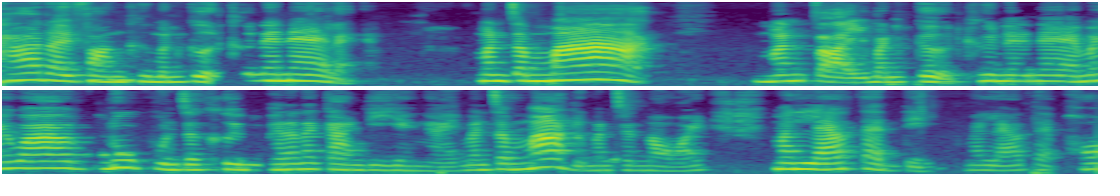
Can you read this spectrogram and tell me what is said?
ถ้าใดฟังคือมันเกิดขึ้นแน่ๆแหละ มันจะมากมั่นใจมันเกิดขึ้นแน่ๆ ไม่ว่าลูกคุณจะเคยมีพัฒนาการดียังไง มันจะมากหรือมันจะน้อย มันแล้วแต่เด็ก มันแล้วแต่พ่อ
